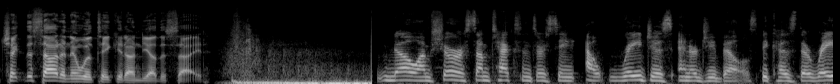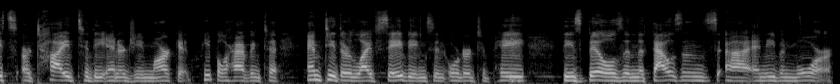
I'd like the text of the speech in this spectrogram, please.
Check this out, and then we'll take it on the other side no, I'm sure some Texans are seeing outrageous energy bills because their rates are tied to the energy market. People are having to empty their life savings in order to pay these bills in the thousands uh, and even more.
